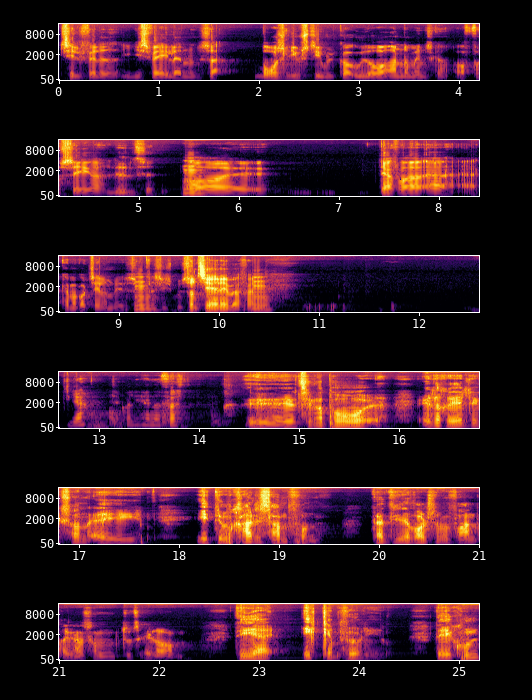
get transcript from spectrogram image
tilfældet i de svage lande. Så vores livsstil går ud over andre mennesker og forsager lidelse. Mm. Og øh, derfor er, er, kan man godt tale om det som mm. fascisme. Sådan ser jeg det i hvert fald. Mm. Ja, jeg går lige hernede først. Øh, jeg tænker på, øh, at alle reelt ikke sådan, at i et demokratisk samfund, der er de der voldsomme forandringer, som du taler om, det er ikke gennemførlige. Det er kun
